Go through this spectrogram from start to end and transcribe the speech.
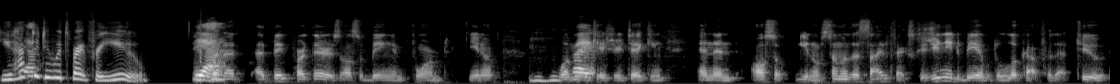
you have yeah. to do what's right for you. Yeah. That, a big part there is also being informed, you know, mm-hmm. what right. medication you're taking. And then also, you know, some of the side effects, because you need to be able to look out for that too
